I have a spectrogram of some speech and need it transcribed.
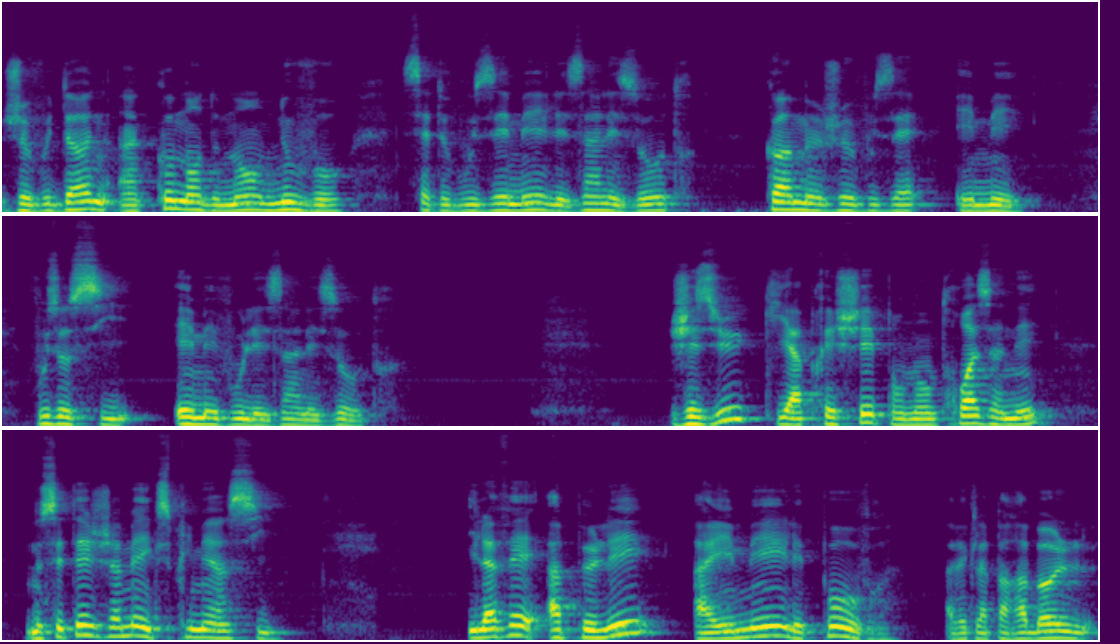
Je vous donne un commandement nouveau, c'est de vous aimer les uns les autres comme je vous ai aimé. Vous aussi, aimez-vous les uns les autres. Jésus, qui a prêché pendant trois années, ne s'était jamais exprimé ainsi. Il avait appelé à aimer les pauvres avec la parabole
